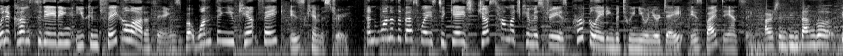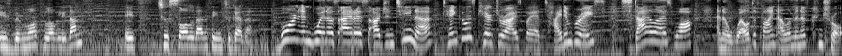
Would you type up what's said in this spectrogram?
When it comes to dating, you can fake a lot of things, but one thing you can't fake is chemistry. And one of the best ways to gauge just how much chemistry is percolating between you and your date is by dancing. Argentine tango is the most lovely dance. It's two souls dancing together. Born in Buenos Aires, Argentina, tango is characterized by a tight embrace, stylized walk, and a well defined element of control.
